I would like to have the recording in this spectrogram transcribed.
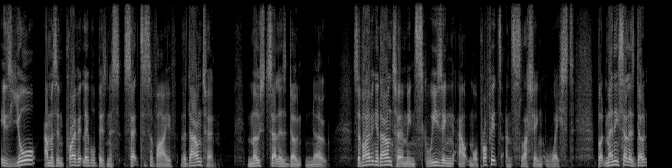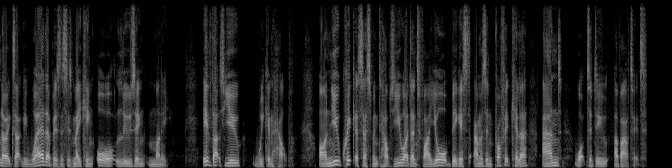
Is your Amazon private label business set to survive the downturn? Most sellers don't know. Surviving a downturn means squeezing out more profit and slashing waste. But many sellers don't know exactly where their business is making or losing money. If that's you, we can help. Our new quick assessment helps you identify your biggest Amazon profit killer and what to do about it.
